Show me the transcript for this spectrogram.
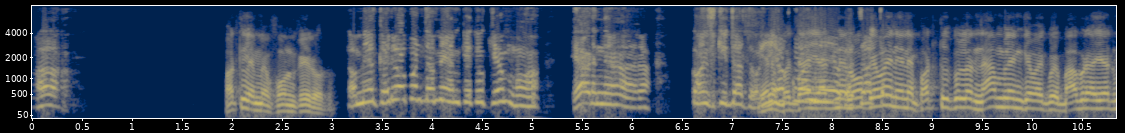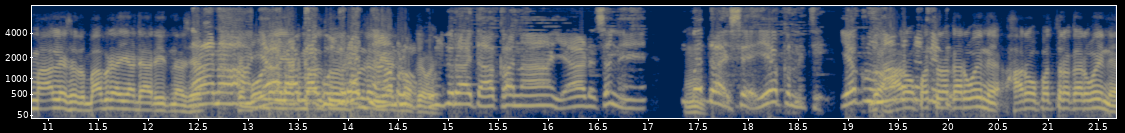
હા. એટલે મેં ફોન કર્યો હતો. તમે કર્યો પણ તમે એમ કીધું કેમ હેડ ને કંસ કીધા તો એને બધા વાર ને ને કહેવાય ને એને પર્ટિક્યુલર નામ લઈને કહેવાય કે ભાઈ બાબરા યાર્ડમાં હાલે છે તો બાબરા યાર્ડ આ રીતના છે. ના ના ગોંડલ યાર્ડમાં યાર્ડનું કહેવાય. ગુજરાત આખાના યાર્ડ છે ને બધા છે એક નથી. એક નું નામ હારો. પત્રકાર હોય ને હારો પત્રકાર હોય ને.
